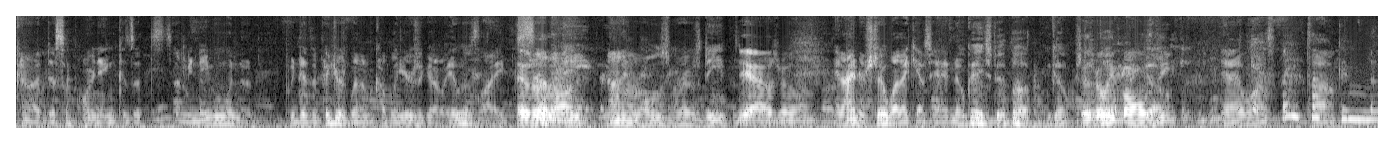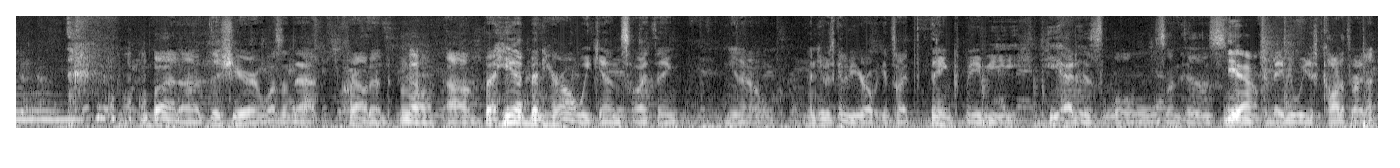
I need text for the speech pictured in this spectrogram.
kind of disappointing because it's. I mean, even when we did the pictures with him a couple of years ago, it was like It was seven, long. eight, nine Mhm. rows, rows deep. Yeah, it was really long. And I understood why they kept saying, "Okay, step up, go." It was really up, balls go." deep. Yeah, it was. Um, but uh, this year it wasn't that crowded. No. Um, but he had been here all weekend, so I think, you know, and he was going to be here all weekend, so I think maybe he had his lulls and his. Yeah. And maybe we just caught it right time.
